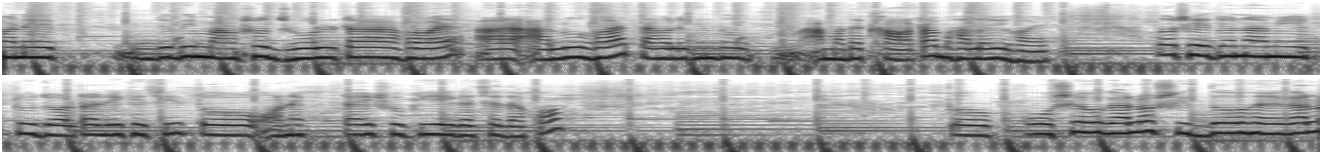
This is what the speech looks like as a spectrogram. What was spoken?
মানে যদি মাংস ঝোলটা হয় আর আলু হয় তাহলে কিন্তু আমাদের খাওয়াটা ভালোই হয়। তো সেই জন্য আমি একটু জলটা রেখেছি। তো অনেকটাই শুকিয়ে গেছে, দেখো। তো কষেও গেল, সিদ্ধও হয়ে গেল,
